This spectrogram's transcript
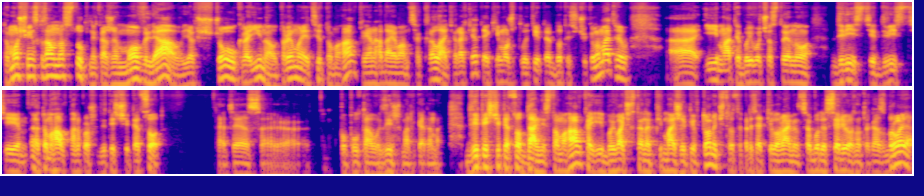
Тому що він сказав наступне: каже: мовляв, якщо Україна отримає ці томагавки, я нагадаю вам, це крилаті ракети, які можуть летіти до 1000 кілометрів е, і мати бойову частину 200, 200 е, томагавк, перепрошую, 2500. Це, це з е, по Полтаву з іншими ракетами. 2500 дальність томагавка і бойова частина майже півтони, 450 кілограмів. Це буде серйозна така зброя.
